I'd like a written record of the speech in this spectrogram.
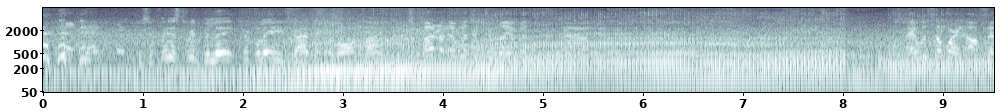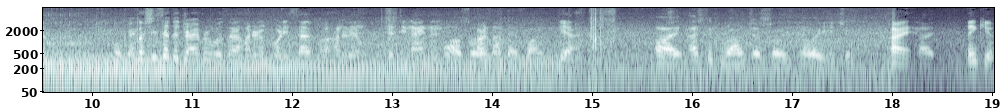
Because if it is AAA, AAA is gonna take a long time. Oh no, it wasn't Triple. It was um, it was somewhere in Elsa. Okay. But she said the driver was at 147, 159 and Oh, so it's not that far. Yeah. All right. I stick around just so no nobody hits you. All right. All right. Thank you.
